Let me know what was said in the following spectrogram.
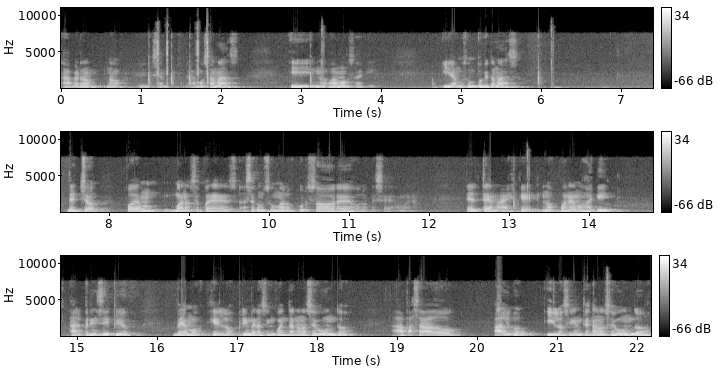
Ah, perdón, no, le damos a más y nos vamos aquí. Y damos un poquito más. De hecho, bueno, se puede hacer un zoom a los cursores o lo que sea. Bueno, el tema es que nos ponemos aquí al principio, vemos que los primeros 50 nanosegundos ha pasado algo y los siguientes nanosegundos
